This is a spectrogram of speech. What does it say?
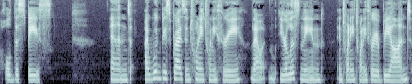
hold the space. And I wouldn't be surprised in 2023. Now you're listening in 2023 or beyond,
